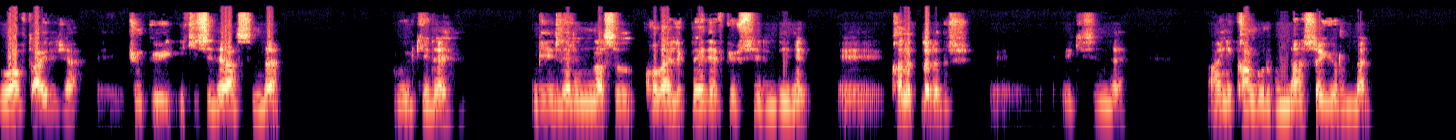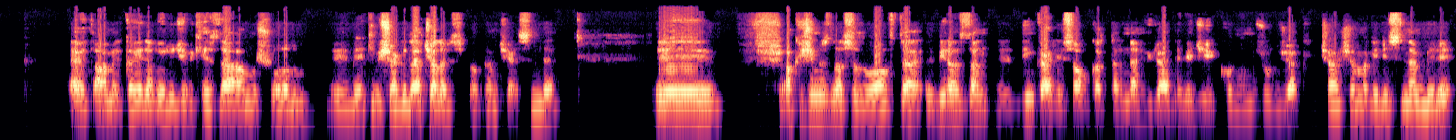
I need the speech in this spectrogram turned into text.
bu hafta ayrıca. Çünkü ikisi de aslında bu ülkede birilerinin nasıl kolaylıkla hedef gösterildiğinin e, kanıtlarıdır. E, ikisinde aynı kan grubundan sayıyorum ben. Evet Ahmet Kaya'da da böylece bir kez daha almış olalım. E, belki bir şarkı daha çalarız program içerisinde. E, akışımız nasıl bu hafta? Birazdan e, Dink ailesi avukatlarından Hülya Deveci konuğumuz olacak. Çarşamba gecesinden beri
